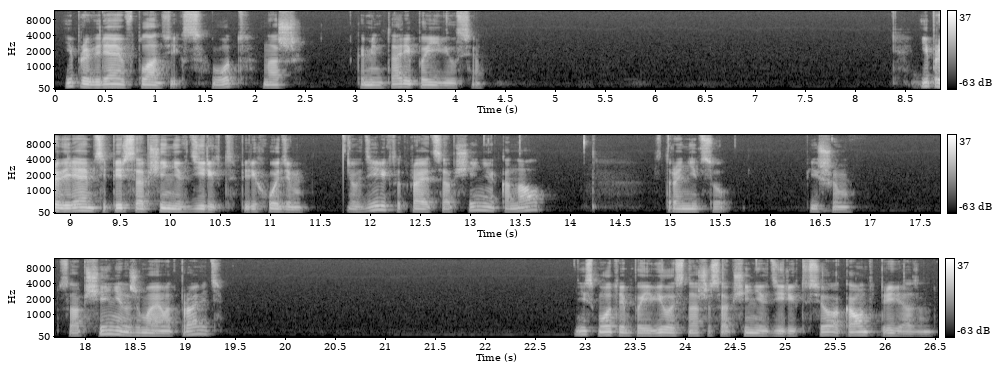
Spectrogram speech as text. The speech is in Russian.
и проверяем в PlanFix. Вот наш комментарий появился. И проверяем теперь сообщение в Директ. Переходим в Директ, отправить сообщение, канал, страницу, пишем сообщение, нажимаем «Отправить». И смотрим, появилось наше сообщение в Директ. Все, аккаунт привязан.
